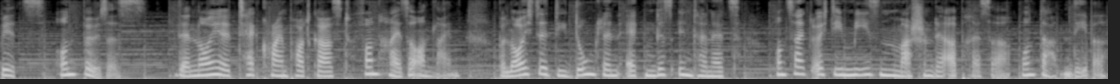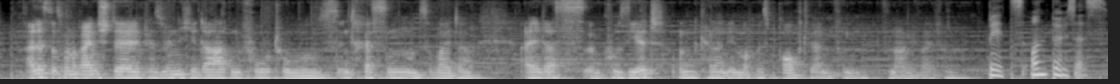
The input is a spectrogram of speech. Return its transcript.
Bits und Böses. Der neue Tech Crime Podcast von Heise Online beleuchtet die dunklen Ecken des Internets und zeigt euch die miesen Maschen der Erpresser und Datendiebe. Alles, was man reinstellt, persönliche Daten, Fotos, Interessen und so weiter, all das äh, kursiert und kann dann eben auch missbraucht werden von, von Angreifern. Bits und Böses.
